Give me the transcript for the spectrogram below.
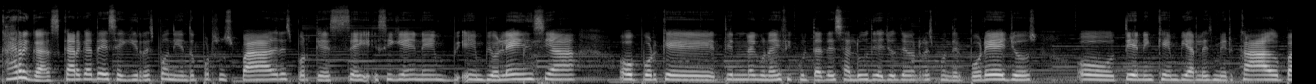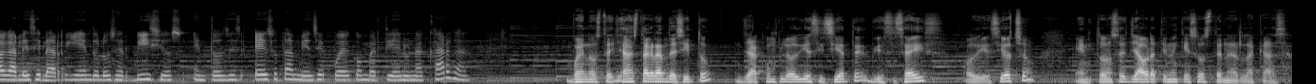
cargas, cargas de seguir respondiendo por sus padres porque se, siguen en, en violencia o porque tienen alguna dificultad de salud y ellos deben responder por ellos o tienen que enviarles mercado, pagarles el arriendo, los servicios. Entonces eso también se puede convertir en una carga. Bueno, usted ya está grandecito, ya cumplió 17, 16 o 18, entonces ya ahora tiene que sostener la casa.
